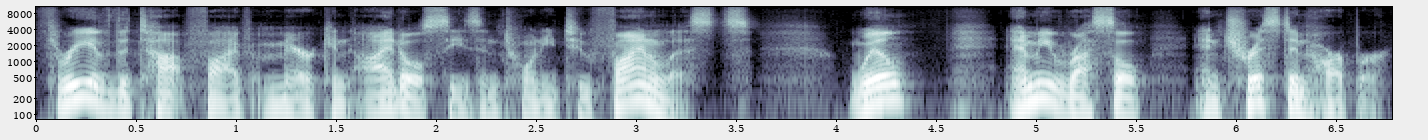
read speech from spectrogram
three of the top five American Idol Season 22 finalists, Will, Emmy Russell, and Tristan Harper,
